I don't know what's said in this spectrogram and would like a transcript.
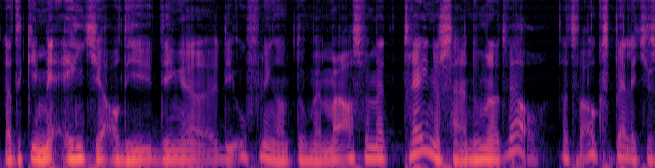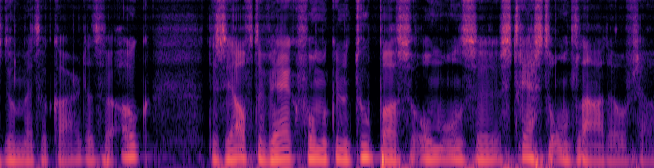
dat ik in mijn eentje al die dingen, die oefeningen aan het doen ben. Maar als we met trainers zijn, doen we dat wel. Dat we ook spelletjes doen met elkaar. Dat we ook dezelfde werkvormen kunnen toepassen om onze stress te ontladen of zo.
